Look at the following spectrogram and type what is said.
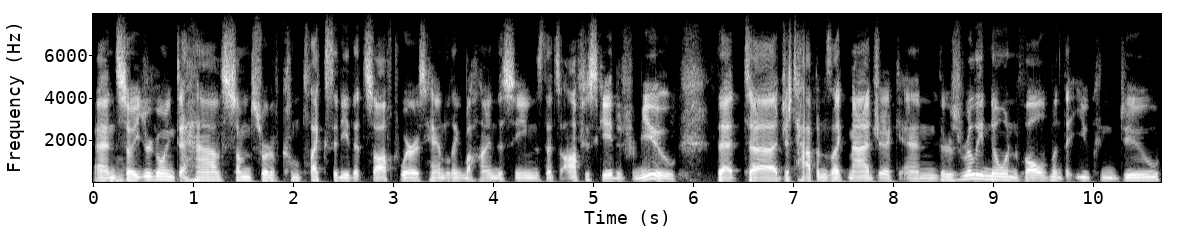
and so you're going to have some sort of complexity that software is handling behind the scenes that's obfuscated from you that uh, just happens like magic and there's really no involvement that you can do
